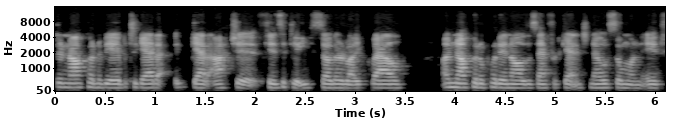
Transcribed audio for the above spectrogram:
they're not going to be able to get at- get at you physically, so they're like, well, I'm not going to put in all this effort getting to know someone if.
